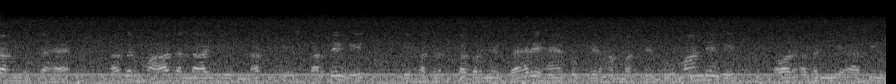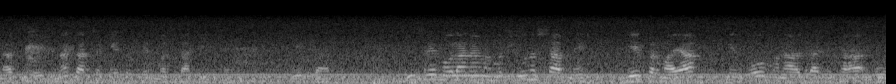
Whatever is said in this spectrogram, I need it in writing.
خطرہ بھی ہوتا ہے، اگر معاذ اللہ یہ نفس پیش کر دیں گے کہ حضرت قبر میں بہرے ہیں تو پھر ہم مسئلے دو مان لیں گے، اور اگر یہ ایسی نفس پیش نہ کر سکے تو پھر مسئلہ ٹھیک ہے۔ ایک بات۔ دوسرے مولانا محمد یونس صاحب نے یہ فرمایا کہ وہ مناظرہ جو تھا، وہ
